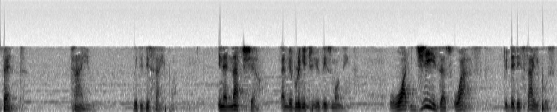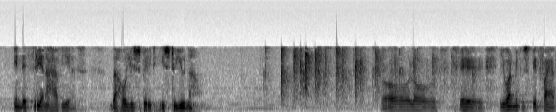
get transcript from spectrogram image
spent time with the disciple. In a nutshell, let me bring it to you this morning. What Jesus was to the disciples in the three and a half years, the Holy Spirit is to you now. Oh Lord. You want me to spit fire,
